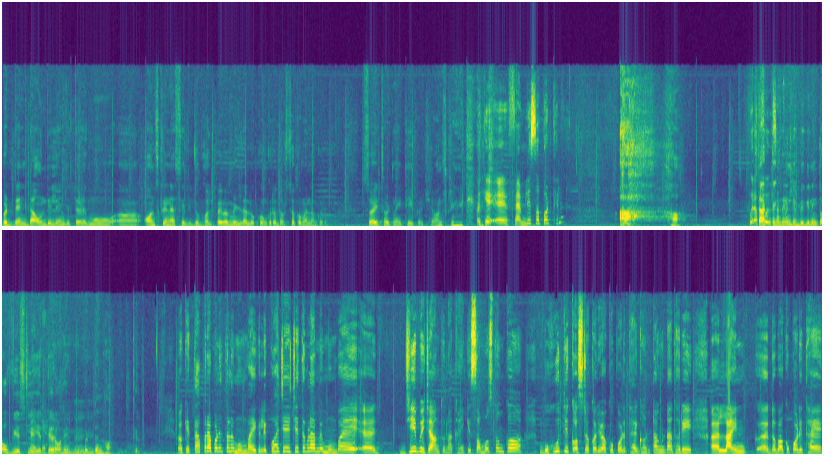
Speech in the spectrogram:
but then down the lane जिते मुन स्क्रीन आसली जो भल पाइबा मिलला लोकंर दर्शक मानकर सो आई थट नहीं ठीक अच्छे ऑन ठीक फैमिली सपोर्ट थिला हां स्टार्टिंग इन द बिगिनिंग तो ऑब्वियसली ओके हाँ, हाँ, हाँ, तापर आपण जेतले मुंबई गले कहा जाय जेतेबेला आमे मुंबई जी भी जातुना कहीं समस्त बहुत ही कष्ट को पड़ता है घंटा घंटा धरी लाइन देवाक पड़ता है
